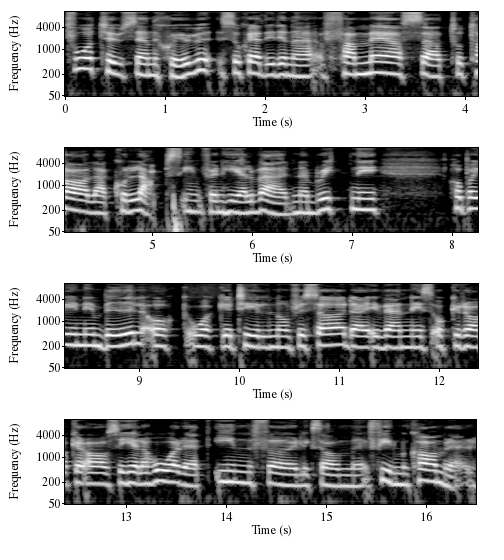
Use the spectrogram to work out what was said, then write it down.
2007 så skedde denna famösa totala kollaps inför en hel värld när Britney hoppar in i en bil och åker till någon frisör där i Venice och rakar av sig hela håret inför liksom filmkameror.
